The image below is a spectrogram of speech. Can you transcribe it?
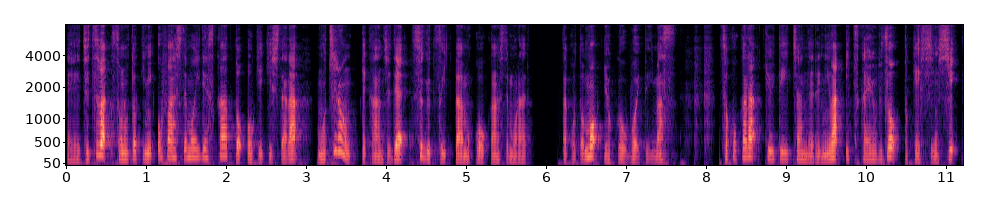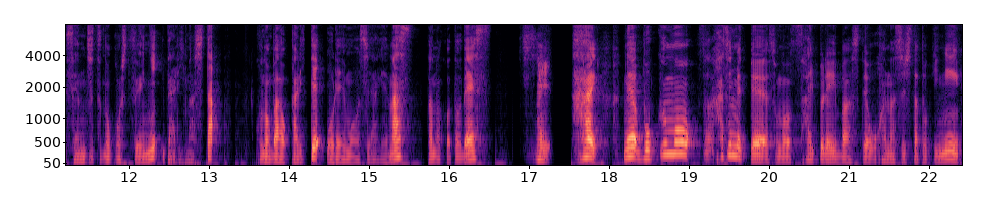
えー実はその時にオファーしてもいいですかとお聞きしたら、もちろんって感じですぐツイッターも交換してもらったこともよく覚えています。そこからキューティーチャンネルにはいつか呼ぶぞと決心し、先日のご出演に至りました。この場を借りてお礼申し上げます。とのことです。はい。はい。ね、僕も初めてそのサイプレイバーしてお話しした時に、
